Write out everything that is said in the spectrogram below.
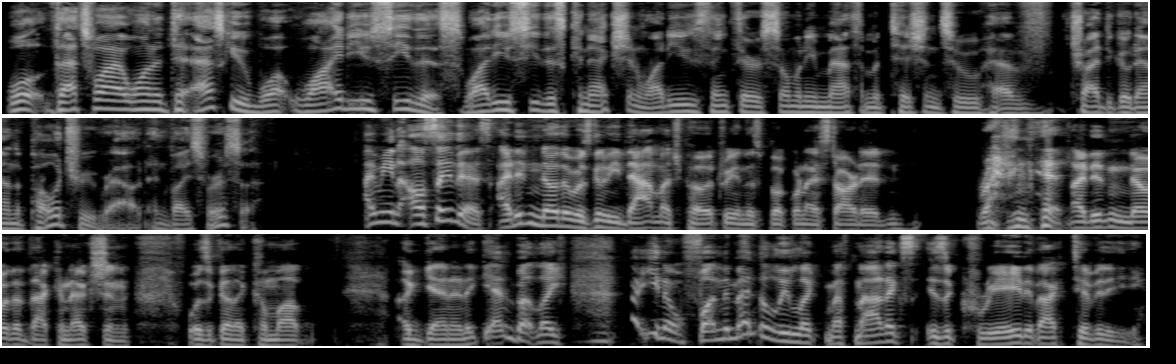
Well, that's why I wanted to ask you what why do you see this? Why do you see this connection? Why do you think there are so many mathematicians who have tried to go down the poetry route and vice versa? I mean, I'll say this: I didn't know there was going to be that much poetry in this book when I started writing it. I didn't know that that connection was going to come up again and again. But like, you know, fundamentally, like mathematics is a creative activity.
